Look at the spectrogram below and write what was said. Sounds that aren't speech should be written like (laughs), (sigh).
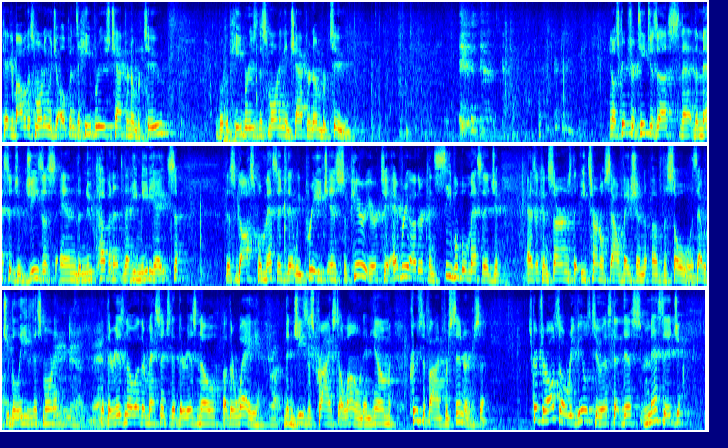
If you have your Bible this morning, would you open to Hebrews chapter number 2? The book of Hebrews this morning in chapter number 2. You know, Scripture teaches us that the message of Jesus and the new covenant that He mediates, this gospel message that we preach, is superior to every other conceivable message as it concerns the eternal salvation of the soul. Is that what you believe this morning? Amen. That there is no other message, that there is no other way than Jesus Christ alone and Him crucified for sinners. Scripture also reveals to us that this message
